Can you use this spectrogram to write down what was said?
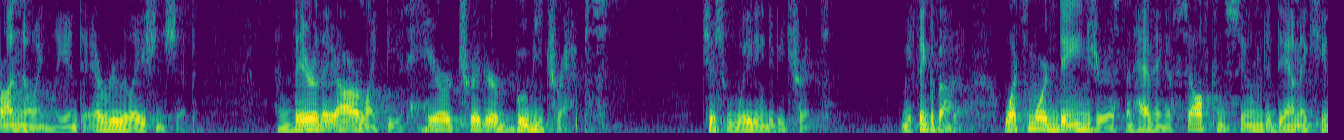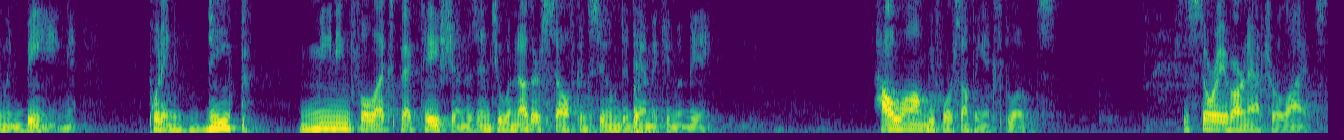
or unknowingly, into every relationship. And there they are like these hair trigger booby traps, just waiting to be tripped. I mean, think about it. What's more dangerous than having a self consumed Adamic human being putting deep, meaningful expectations into another self consumed Adamic human being? How long before something explodes? It's the story of our natural lives.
